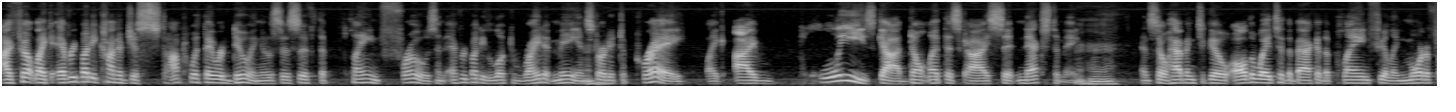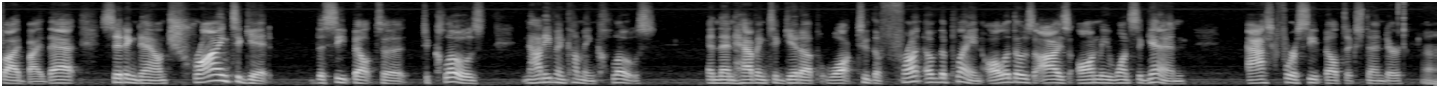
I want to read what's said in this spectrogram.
I felt like everybody kind of just stopped what they were doing. It was as if the plane froze and everybody looked right at me and started to pray like I please God don't let this guy sit next to me. Mhm. And so having to go all the way to the back of the plane, feeling mortified by that, sitting down, trying to get the seatbelt to to close, not even coming close, and then having to get up, walk to the front of the plane, all of those eyes on me once again, ask for a seatbelt extender, Uh-huh.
